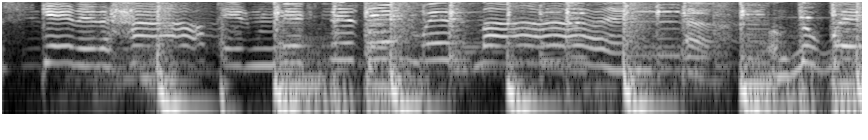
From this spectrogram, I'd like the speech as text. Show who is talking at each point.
Speaker 1: your skin and how it mixes in with mine. Uh, the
